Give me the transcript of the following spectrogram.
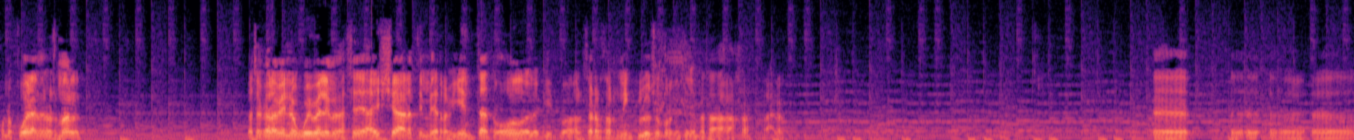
uno fuera, menos mal. Va a sacar ahora bien el Weevil y me hace Ice Shard y me revienta todo el equipo. Al Ferrothorn incluso porque tiene patada baja, claro. Eh, eh, eh,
